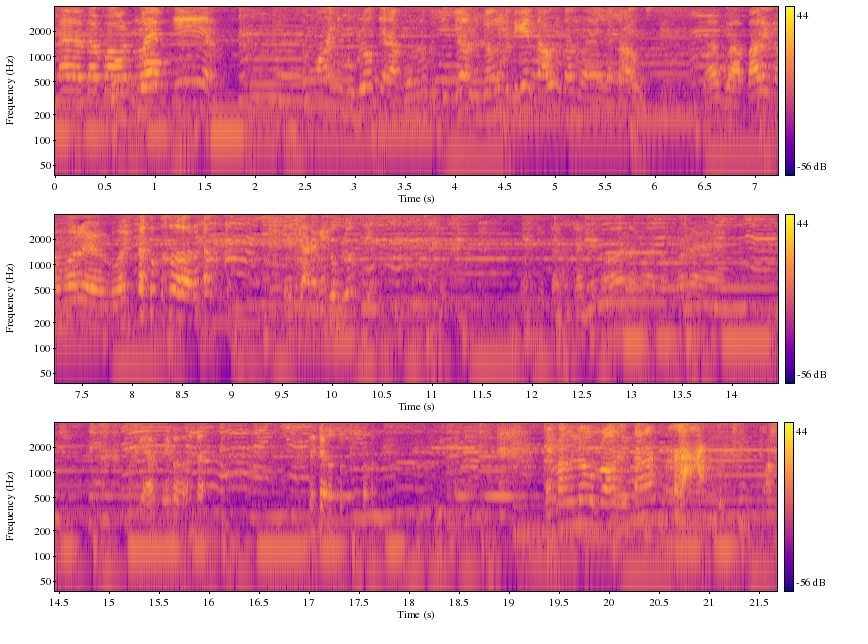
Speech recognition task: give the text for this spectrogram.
eh telepon blokir. Semuanya gua blokir akun lu bertiga, lu doang bertiga yang tahu kan gua enggak tahu. Lah gua apalin nomornya, gua kasih tahu ke orang. Ya sekarangnya gua blokir. Kasih tahu kasih ke orang lah nomornya. Pakai HP orang. Telepon. Memang lu melawan rintangan berat, sumpah.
